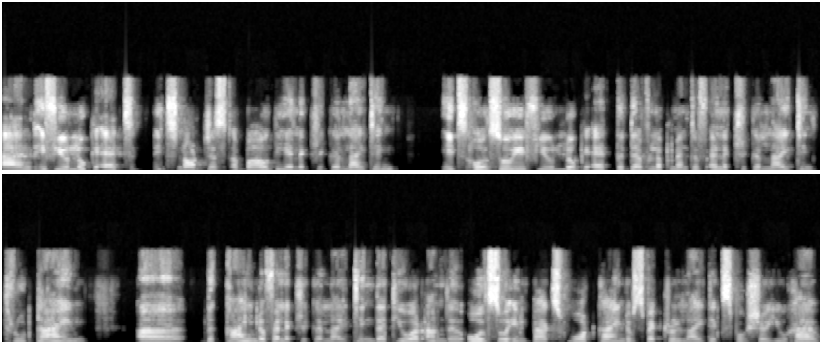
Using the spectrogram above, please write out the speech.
And if you look at, it's not just about the electrical lighting, it's also if you look at the development of electrical lighting through time, uh, the kind of electrical lighting that you are under also impacts what kind of spectral light exposure you have.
